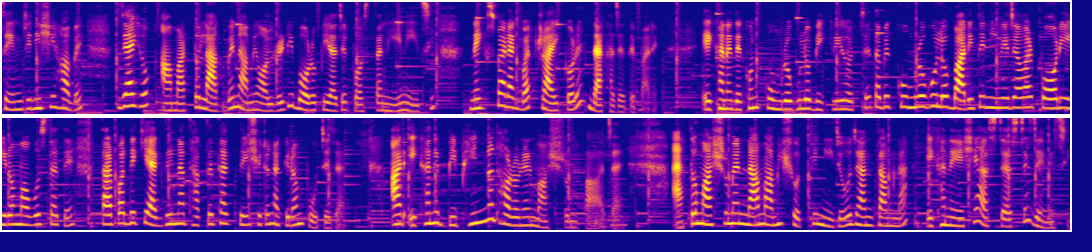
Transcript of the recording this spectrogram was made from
সেম জিনিসই হবে। যাই হোক, আমার তো লাগবে না, আমি অলরেডি বড় পেঁয়াজের বস্তা নিয়ে নিয়েছি। নেক্সট বার একবার ট্রাই করে দেখা যেতে পারে। এখানে দেখুন কুমড়োগুলো বিক্রি হচ্ছে। তবে কুমড়োগুলো বাড়িতে নিয়ে যাওয়ার পরই এরম অবস্থাতে তারপর দেখি একদিন না থাকতে থাকতেই সেটা না কিরম পচে যায়। আর এখানে বিভিন্ন ধরনের মাশরুম পাওয়া যায়। এত মাশরুমের নাম আমি সত্যি নিজেও জানতাম না। এখানে এসে আস্তে আস্তে জেনেছি।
